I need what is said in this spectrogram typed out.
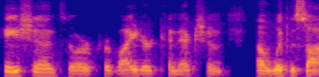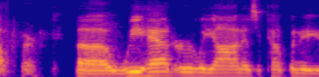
patient or provider connection uh, with the software. we had early on as a company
